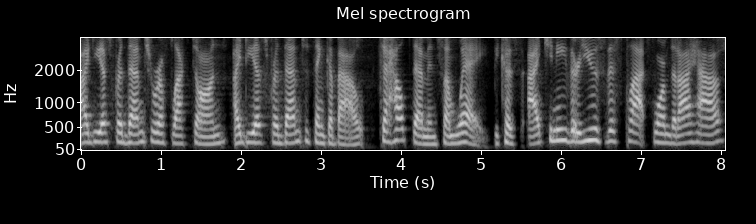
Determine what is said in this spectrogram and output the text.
ideas for them to reflect on, ideas for them to think about, to help them in some way. Because I can either use this platform that I have,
